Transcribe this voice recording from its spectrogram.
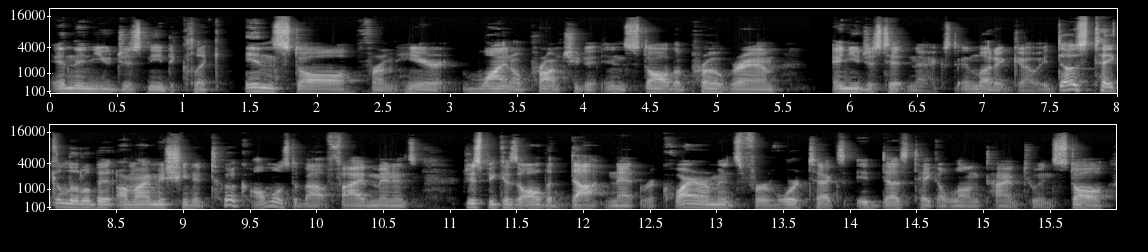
and then you just need to click install from here. Wine will prompt you to install the program and you just hit next and let it go. It does take a little bit on my machine. It took almost about five minutes just because all the .NET requirements for Vortex, it does take a long time to install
